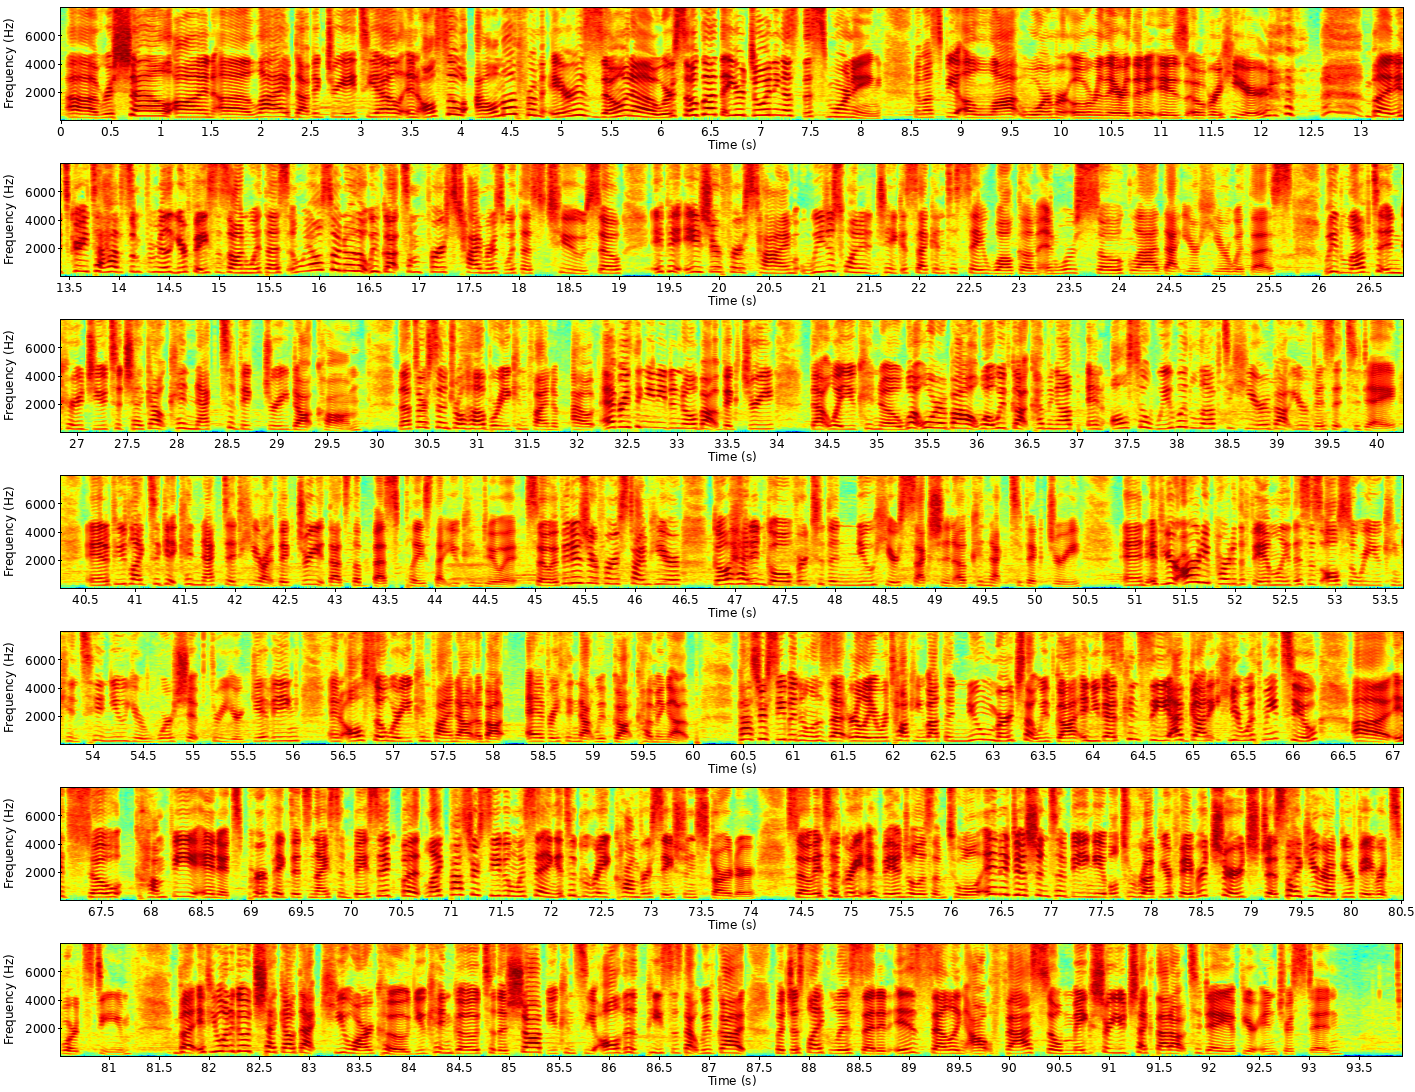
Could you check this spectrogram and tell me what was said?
Uh, Rochelle on uh, live.victoryatl, and also Alma from Arizona. We're so glad that you're joining us this morning. It must be a lot warmer over there than it is over here. but it's great to have some familiar faces on with us. And we also know that we've got some first timers with us too. So if it is your first time, we just wanted to take a second to say welcome. And we're so glad that you're here with us. We'd love to encourage you to check out connecttovictory.com. That's our central hub where you can find out everything you need to know about Victory. That way you can know what we're about, what we've got coming up. And also, we would love to hear about your visit today. And if you'd like to get connected here at Victory, that's the best place that you can do it. So if it is your first time here, go ahead and go over to the new here section of Connect to Victory. And if you're already part of the family, this is also where you can continue your worship through your giving and also where you can find out about everything that we've got coming up. Pastor Stephen and Lizette earlier were talking about the new merch that we've got, and you guys can see I've got it here with me too. Uh, it's so comfy and it's perfect. It's nice and basic, but like Pastor Stephen was saying, it's a great conversation starter. So it's a great evangelism tool in addition to being able to rep your favorite church just like you rep your favorite sports team. But if you want to go check out that QR code, you can go to the shop, you can see all the pieces that we've got, but just like Liz said, it is selling out fast, so make sure you check that out today if you're interested.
